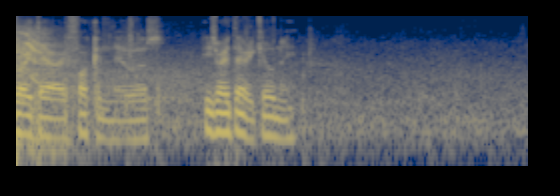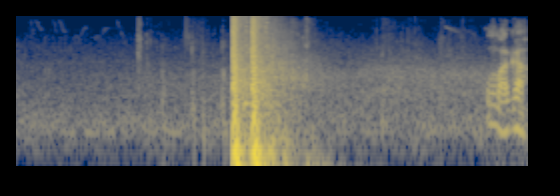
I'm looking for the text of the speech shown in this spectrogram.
right there. I fucking knew it. He's right there. He killed me. Oh my god.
